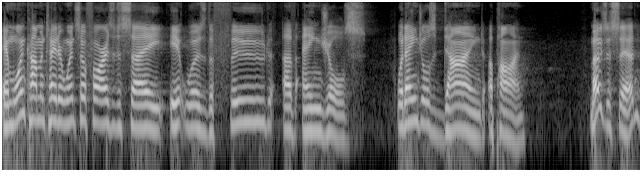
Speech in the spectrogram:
And one commentator went so far as to say it was the food of angels what angels dined upon. Moses said,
